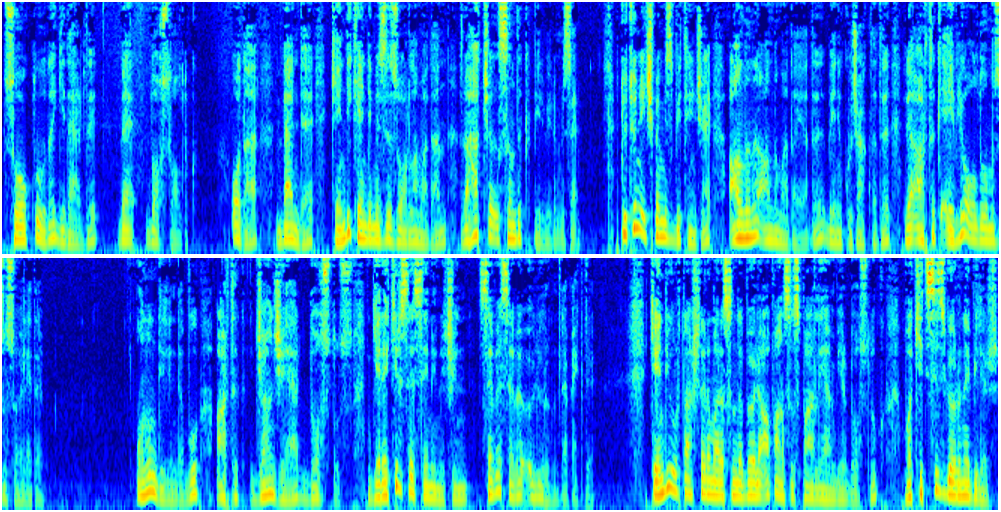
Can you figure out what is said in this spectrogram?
soğukluğu da giderdi ve dost olduk. O da, ben de kendi kendimizi zorlamadan rahatça ısındık birbirimize. Tütün içmemiz bitince alnını alnıma dayadı, beni kucakladı ve artık evli olduğumuzu söyledi. Onun dilinde bu artık can ciğer dostuz, gerekirse senin için seve seve ölürüm demekti. Kendi yurttaşlarım arasında böyle apansız parlayan bir dostluk vakitsiz görünebilir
